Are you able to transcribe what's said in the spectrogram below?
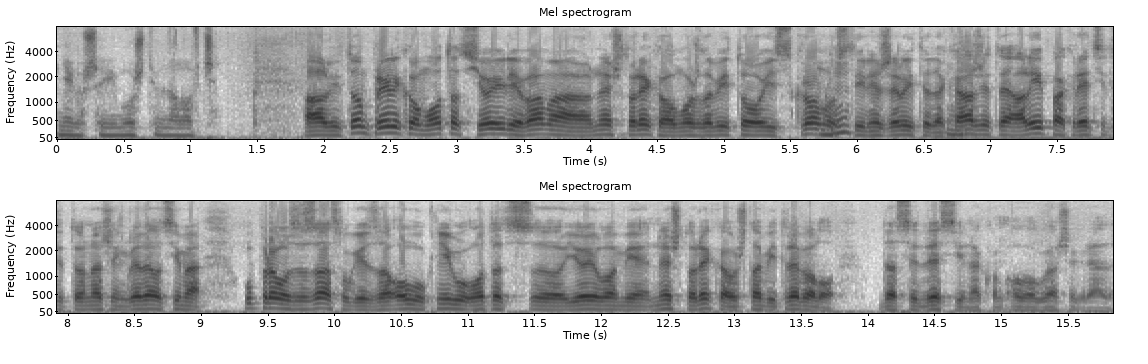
Njegoševi mošti u Nalovčan. Ali tom prilikom otac Joil je vama nešto rekao, možda vi to iz skromnosti mhm. ne želite da mhm. kažete, ali ipak recite to našim gledalcima. Upravo za zasluge za ovu knjigu otac e, Joil vam je nešto rekao šta bi trebalo da se desi nakon ovog vašeg rada.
